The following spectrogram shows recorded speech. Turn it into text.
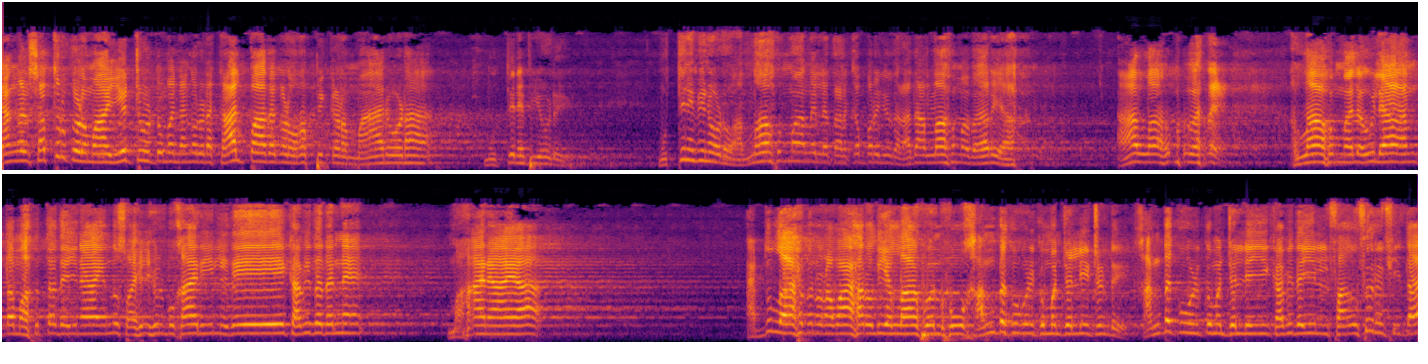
ഞങ്ങൾ ശത്രുക്കളുമായി ഏറ്റുമുട്ടുമ്പോൾ ഞങ്ങളുടെ കാൽപാദങ്ങൾ ഉറപ്പിക്കണം. ആരോടാ? മുത്തുനബിയോട്. മുത്തുനബിനോടോ അള്ളാഹുമ്മ എന്നല്ലേ തർക്കം പറഞ്ഞത്? അത് അള്ളാഹുമ്മ വേറെയാ. ആ അള്ളാഹുമ്മ വേറെ. അള്ളാഹുമ്മ ലൗല അന്ത മഹത്തദൈന എന്ന് സഹീഹുൽ ബുഖാരിയിൽ ഇതേ കവിത തന്നെ മഹാനായ അബ്ദുല്ലാഹിബിൻ റവാഹ റളിയല്ലാഹു അൻഹു ഹന്തക്ക് കുഴിക്കുമ്പോൾ ചൊല്ലിയിട്ടുണ്ട്. ഹന്തക്ക് കുഴിക്കുമ്പോൾ ചൊല്ലി ഈ കവിതയിൽ ഫഗ്ഫിർ ഫിദാ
